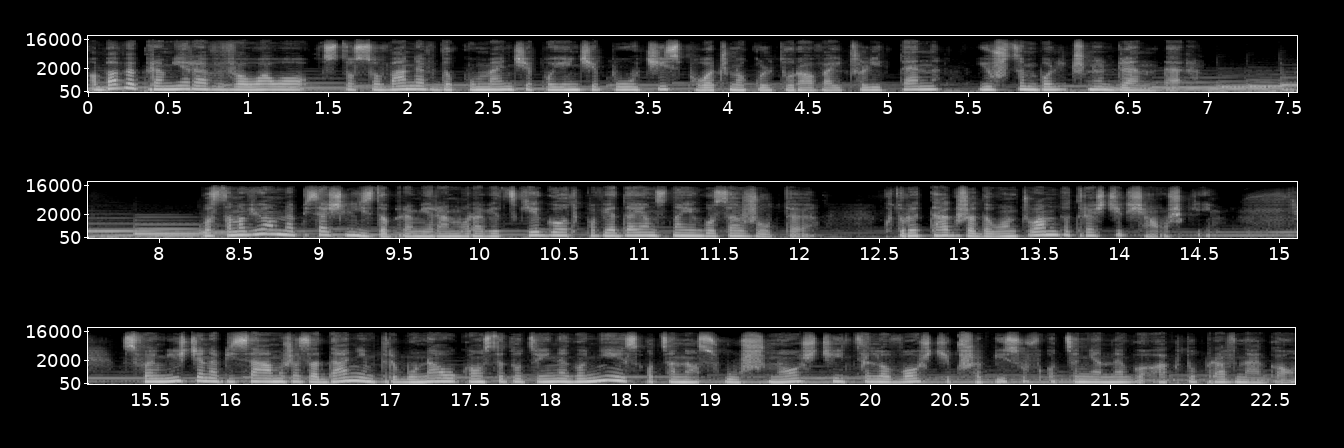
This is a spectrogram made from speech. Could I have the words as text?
Obawę premiera wywołało stosowane w dokumencie pojęcie płci społeczno-kulturowej, czyli ten już symboliczny gender. Postanowiłam napisać list do premiera Morawieckiego, odpowiadając na jego zarzuty, które także dołączyłam do treści książki. W swoim liście napisałam, że zadaniem Trybunału Konstytucyjnego nie jest ocena słuszności i celowości przepisów ocenianego aktu prawnego,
